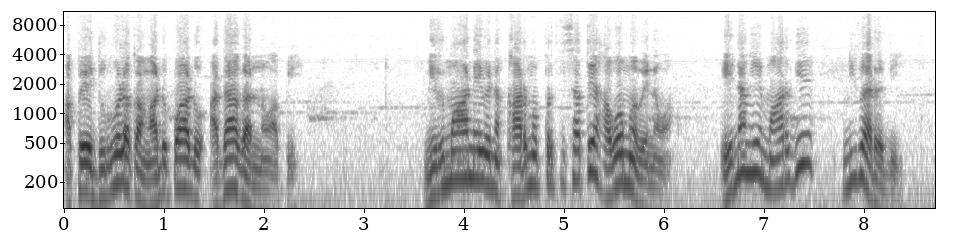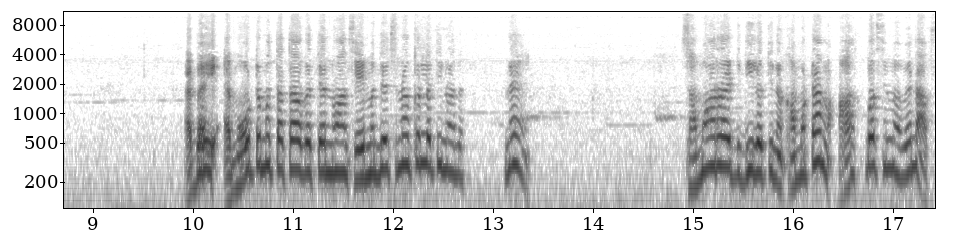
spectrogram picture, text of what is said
අපේ දුර්වලකම් අඩුපාඩු අදා ගන්නවා අපි. නිර්මාණය වෙන කර්ම ප්‍රතිසතය හවම වෙනවා. එහෙනම් මේ මාර්ගය නිවැරදි. හැබැයි හැමෝටම තථාගතයන් වහන්සේ එහෙම දේශනා කරලා තියනවද? නැහැ. සමහර අයට දීලා තියෙන කමඨං ආත්පසීම වෙනස්.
